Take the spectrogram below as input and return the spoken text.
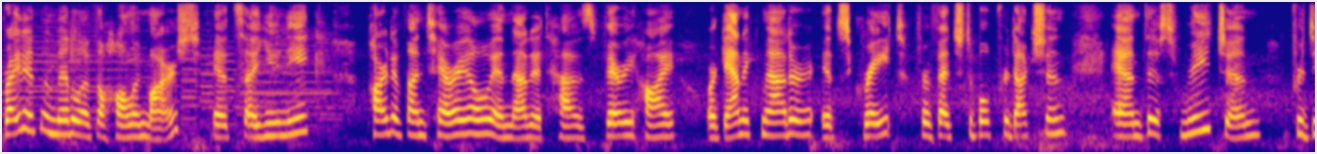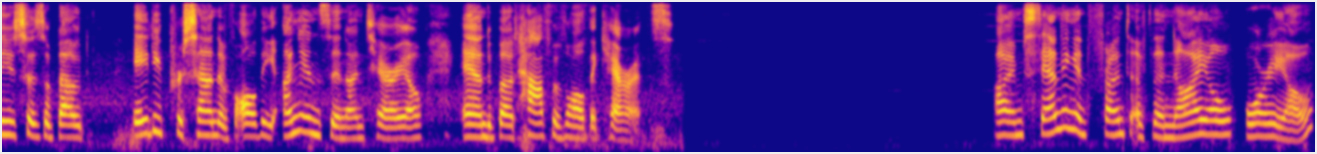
right in the middle of the Holland Marsh. It's a unique part of Ontario in that it has very high organic matter. It's great for vegetable production. And this region produces about 80% of all the onions in Ontario and about half of all the carrots. I'm standing in front of the Naïo Orio.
